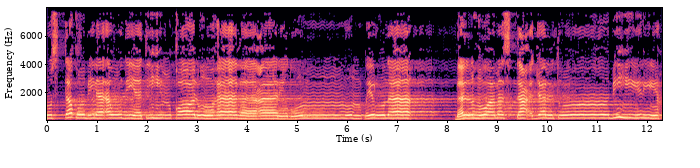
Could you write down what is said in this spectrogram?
مستقبل أوديتهم قالوا هذا عارض ممطرنا بل هو ما استعجلتم به ريح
